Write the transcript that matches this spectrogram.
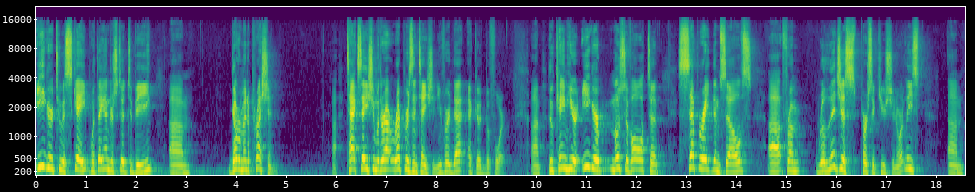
eager to escape what they understood to be um, government oppression, uh, taxation without representation. You've heard that echoed before. Um, who came here eager, most of all, to separate themselves uh, from religious persecution, or at least um,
